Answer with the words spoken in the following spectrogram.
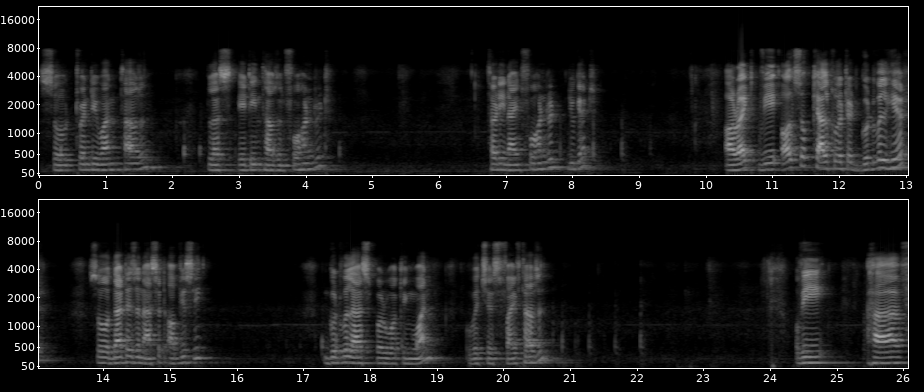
so 21,000 plus 18,400 39 400 you get. All right we also calculated goodwill here. So that is an asset obviously. Goodwill as per working one which is 5000 we have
